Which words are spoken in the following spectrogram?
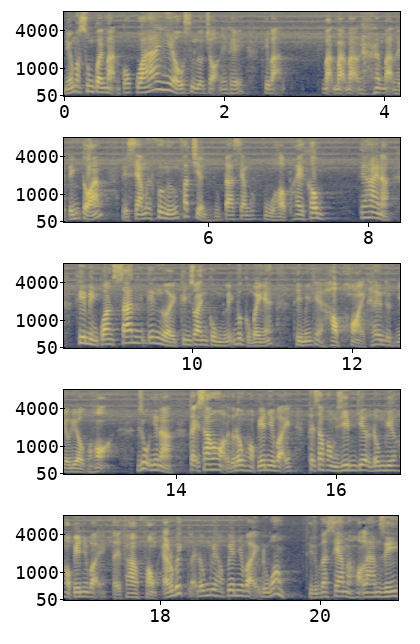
Nếu mà xung quanh bạn có quá nhiều sự lựa chọn như thế thì bạn bạn bạn bạn bạn phải tính toán để xem cái phương hướng phát triển của chúng ta xem có phù hợp hay không. Thứ hai là khi mình quan sát những cái người kinh doanh cùng lĩnh vực của mình ấy, thì mình thể học hỏi thêm được nhiều điều của họ. Ví dụ như là tại sao họ lại có đông học viên như vậy? Tại sao phòng gym kia là đông viên học viên như vậy? Tại sao phòng aerobic lại đông viên học viên như vậy? Đúng không? Thì chúng ta xem là họ làm gì,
